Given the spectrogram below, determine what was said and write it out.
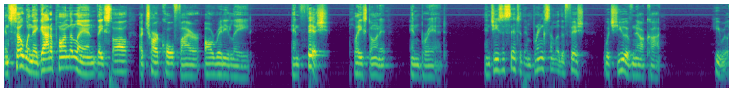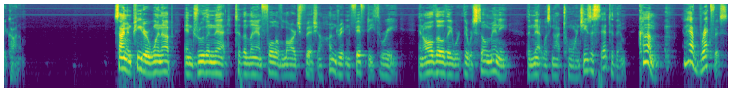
And so when they got upon the land, they saw a charcoal fire already laid, and fish placed on it, and bread. And Jesus said to them, Bring some of the fish which you have now caught. He really caught them. Simon Peter went up and drew the net to the land full of large fish, 153. And although they were, there were so many, the net was not torn. Jesus said to them, Come and have breakfast.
